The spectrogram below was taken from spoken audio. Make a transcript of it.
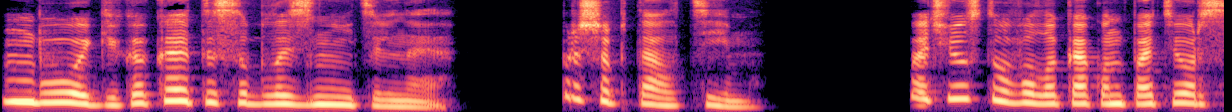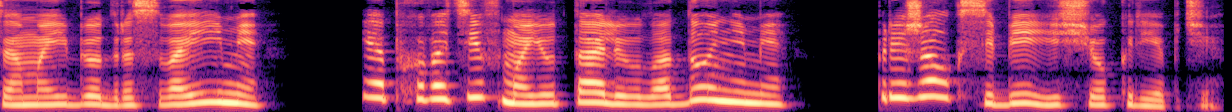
«Боги, какая ты соблазнительная!» — прошептал Тим. Почувствовала, как он потерся о мои бедра своими и, обхватив мою талию ладонями, прижал к себе еще крепче.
